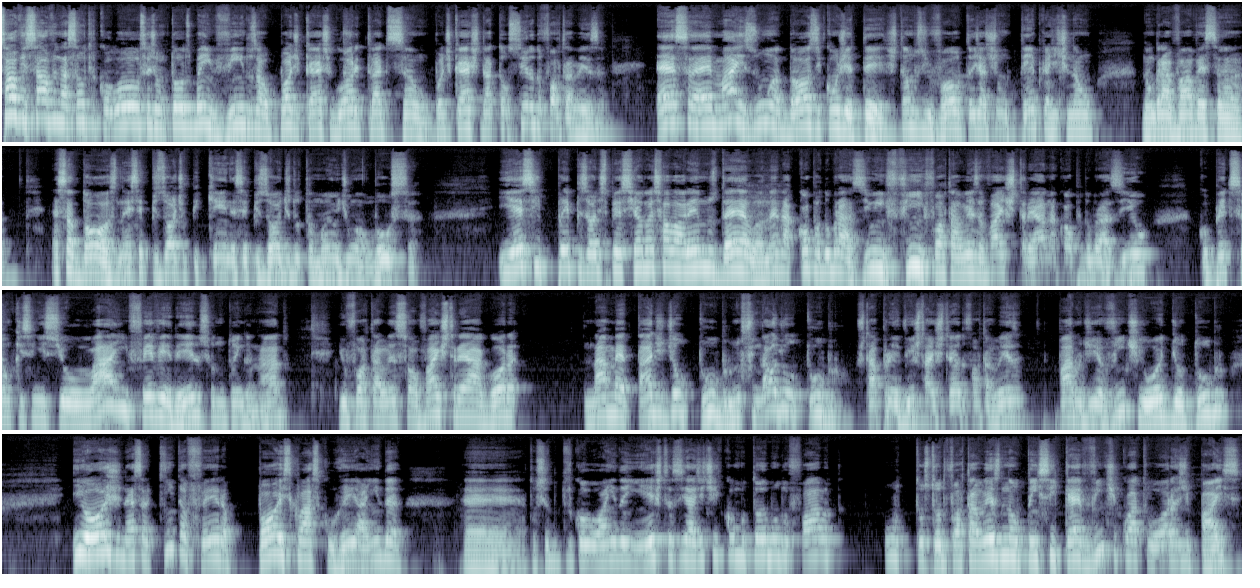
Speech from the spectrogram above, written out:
Salve, salve nação tricolor, sejam todos bem-vindos ao podcast Glória e Tradição, podcast da torcida do Fortaleza. Essa é mais uma dose com GT. Estamos de volta, já tinha um tempo que a gente não, não gravava essa, essa dose, né? esse episódio pequeno, esse episódio do tamanho de uma louça. E esse episódio especial nós falaremos dela, né? da Copa do Brasil. Enfim, Fortaleza vai estrear na Copa do Brasil, competição que se iniciou lá em fevereiro, se eu não estou enganado e o Fortaleza só vai estrear agora na metade de outubro, no final de outubro. Está prevista a estreia do Fortaleza para o dia 28 de outubro. E hoje, nessa quinta-feira, pós-Clássico Rei, ainda é, a torcida do Tricolor ainda em êxtase, a gente, como todo mundo fala, o torcedor do Fortaleza não tem sequer 24 horas de paz.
